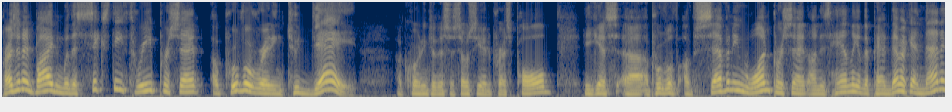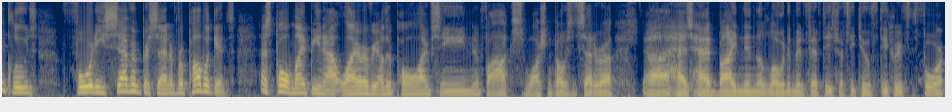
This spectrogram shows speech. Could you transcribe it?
President Biden with a 63% approval rating today according to this Associated Press poll. He gets uh, approval of 71% on his handling of the pandemic, and that includes 47% of Republicans. This poll might be an outlier. Every other poll I've seen, Fox, Washington Post, etc., uh, has had Biden in the low to mid 50s, 52, 53, 54.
